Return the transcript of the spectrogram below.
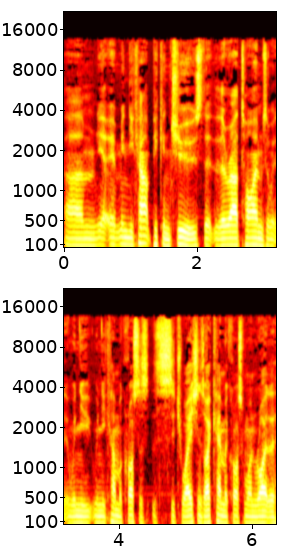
Um, yeah, I mean, you can't pick and choose. That there are times when, when you when you come across s- situations. I came across one right. uh, I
